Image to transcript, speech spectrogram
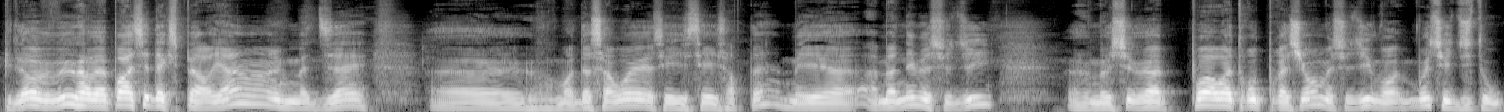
Puis là, vu que j'avais pas assez d'expérience, je me disais, euh, moi, de savoir, c'est c'est certain, mais euh, à un moment donné, je me suis dit, euh, je me suis, pas avoir trop de pression, je me suis dit, moi, moi, c'est 10 tours.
